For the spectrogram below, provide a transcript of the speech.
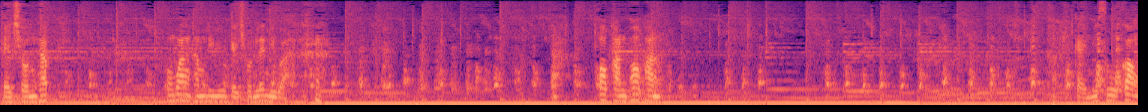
ไก่ชนครับว่างๆทำรีวิวไก่ชนเล่นดีกว่าพ่อพันธ์พ่อพันธุ์อ่ไก่มิซูกล้อง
